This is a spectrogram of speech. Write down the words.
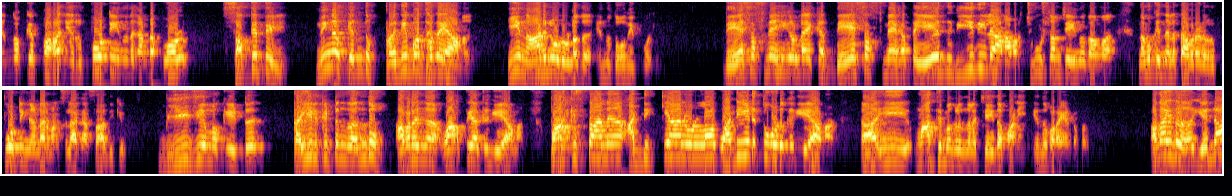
എന്നൊക്കെ പറഞ്ഞ് റിപ്പോർട്ട് ചെയ്യുന്നത് കണ്ടപ്പോൾ സത്യത്തിൽ നിങ്ങൾക്ക് എന്ത് പ്രതിബദ്ധതയാണ് ഈ നാടിനോടുള്ളത് എന്ന് തോന്നിപ്പോയി. ദേശസ്നേഹികളുടെയൊക്കെ ദേശസ്നേഹത്തെ ഏത് രീതിയിലാണ് അവർ ചൂഷണം ചെയ്യുന്നതെന്ന് നമുക്ക് ഇന്നലത്തെ അവരുടെ റിപ്പോർട്ടിംഗ് കണ്ടാൽ മനസ്സിലാക്കാൻ സാധിക്കും. ബി ജി എം ഒക്കെ ഇട്ട് കയ്യിൽ കിട്ടുന്നത് എന്തും അവരങ്ങ് വാർത്തയാക്കുകയാണ്. പാകിസ്ഥാന് അടിക്കാനുള്ള വടിയെടുത്തു കൊടുക്കുകയാണ് ഈ മാധ്യമങ്ങൾ ഇന്നലെ ചെയ്ത പണി എന്ന് പറയേണ്ടത്. അതായത് എല്ലാ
